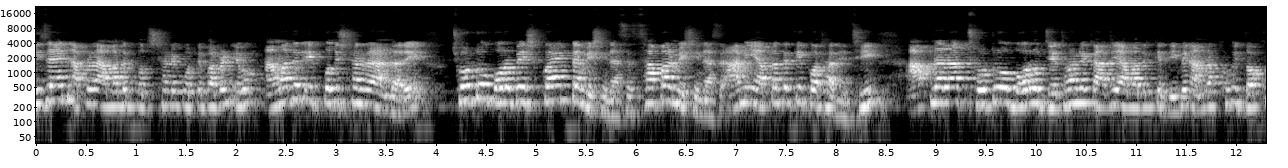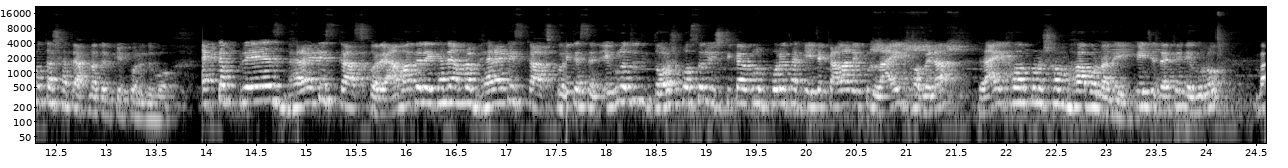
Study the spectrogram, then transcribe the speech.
ডিজাইন আপনারা আমাদের প্রতিষ্ঠানে করতে পারবেন এবং আমাদের এই প্রতিষ্ঠানের আন্ডারে ছোট, বড় বেশ কয়েকটা মেশিন আছে, ছাপার মেশিন আছে। আমি আপনাদেরকে কথা দিচ্ছি, আপনারা ছোট, বড় যে ধরনের কাজে আমাদেরকে দিবেন, আমরা খুবই দক্ষতার সাথে আপনাদেরকে করে দেব। একটা প্রেস ভ্যারাইটিস কাজ করে, আমাদের এখানে আমরা ভ্যারাইটিস কাজ করে। দেখতেছেন, এগুলো যদি দশ বছরের স্টিকারগুলো পরে থাকে, এই যে কালার একটু লাইট হবে না লাইট হওয়ার কোনো সম্ভাবনা নেই। এই যে দেখেন এগুলো, বা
